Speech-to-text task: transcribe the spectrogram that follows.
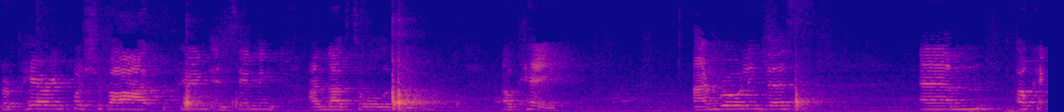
preparing for Shabbat, preparing and sending our love to all of you. Okay, I'm rolling this. Um, okay,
